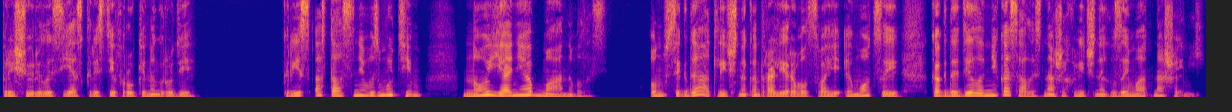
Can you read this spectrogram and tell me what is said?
прищурилась я, скрестив руки на груди. Крис остался невозмутим, но я не обманывалась. Он всегда отлично контролировал свои эмоции, когда дело не касалось наших личных взаимоотношений.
